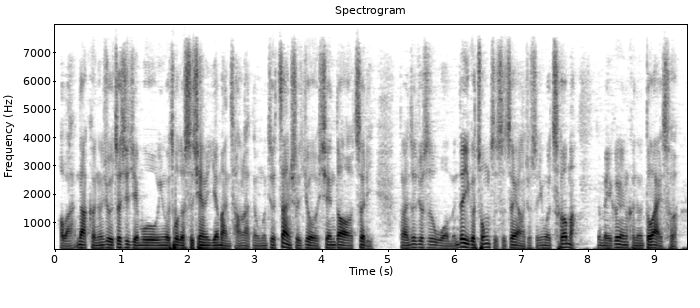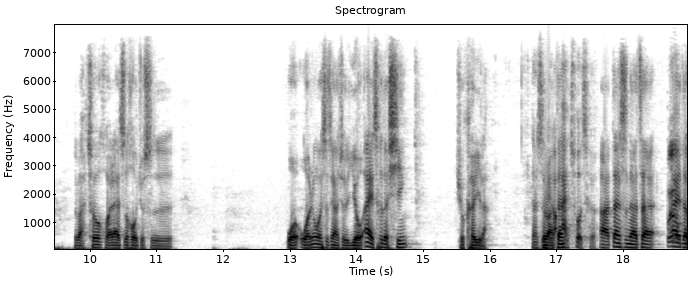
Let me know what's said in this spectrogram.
好吧？那可能就这期节目因为做的时间也蛮长了，那我们就暂时就先到这里。反正就是我们的一个宗旨是这样，就是因为车嘛，就每个人可能都爱车，对吧？车回来之后就是我我认为是这样，就是有爱车的心就可以了。但是吧但爱错车。啊，但是呢，在不爱的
